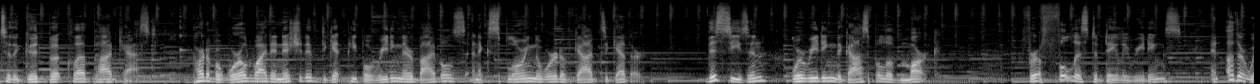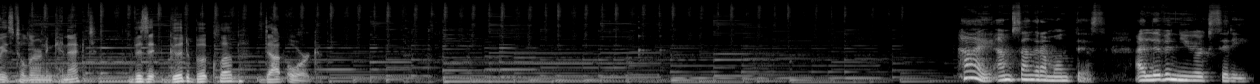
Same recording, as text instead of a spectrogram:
to the Good Book Club podcast, part of a worldwide initiative to get people reading their Bibles and exploring the Word of God together. This season, we're reading the Gospel of Mark. For a full list of daily readings and other ways to learn and connect, visit goodbookclub.org. Hi, I'm Sandra Montes. I live in New York City.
